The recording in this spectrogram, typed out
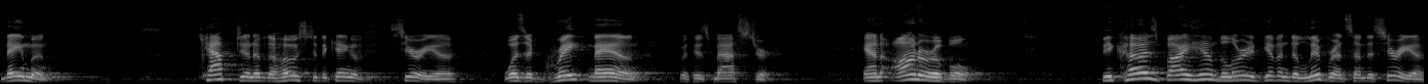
Naaman, captain of the host of the king of Syria, was a great man with his master and honorable, because by him the Lord had given deliverance unto Syria.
